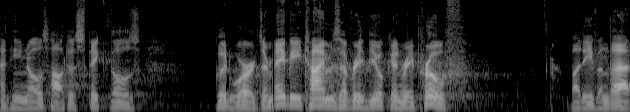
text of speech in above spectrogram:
And he knows how to speak those good words. There may be times of rebuke and reproof, but even that,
